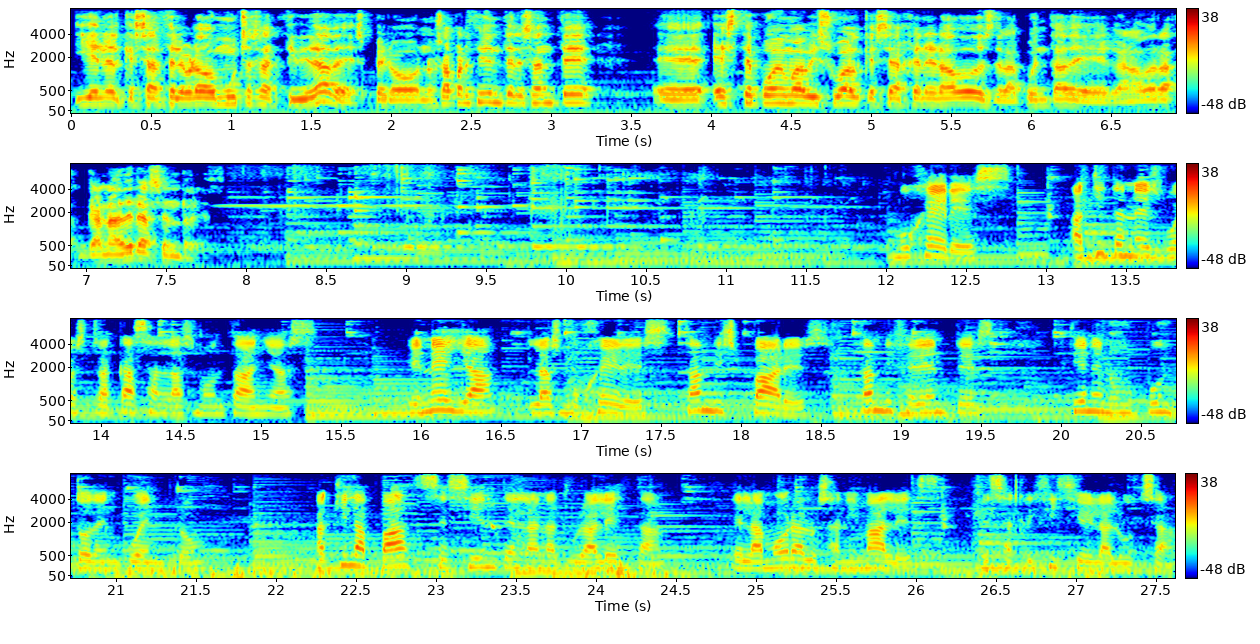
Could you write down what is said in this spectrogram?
y en el que se han celebrado muchas actividades. Pero nos ha parecido interesante eh, este poema visual que se ha generado desde la cuenta de Ganaderas en Red. Mujeres, aquí tenéis vuestra casa en las montañas. En ella, las mujeres, tan dispares, tan diferentes, tienen un punto de encuentro. Aquí la paz se siente en la naturaleza, el amor a los animales, el sacrificio y la lucha.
